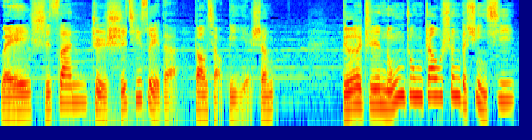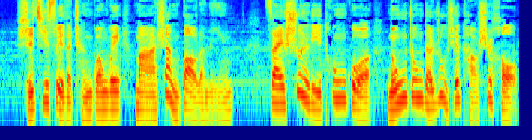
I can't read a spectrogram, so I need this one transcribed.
为十三至十七岁的高校毕业生。得知农中招生的讯息，十七岁的陈光威马上报了名。在顺利通过农中的入学考试后，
